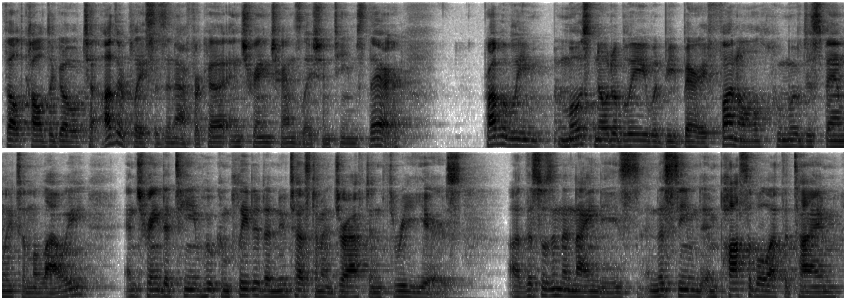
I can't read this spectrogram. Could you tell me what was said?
felt called to go to other places in Africa and train translation teams there. Probably most notably would be Barry Funnell, who moved his family to Malawi and trained a team who completed a New Testament draft in three years. Uh, this was in the 90s, and this seemed impossible at the time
